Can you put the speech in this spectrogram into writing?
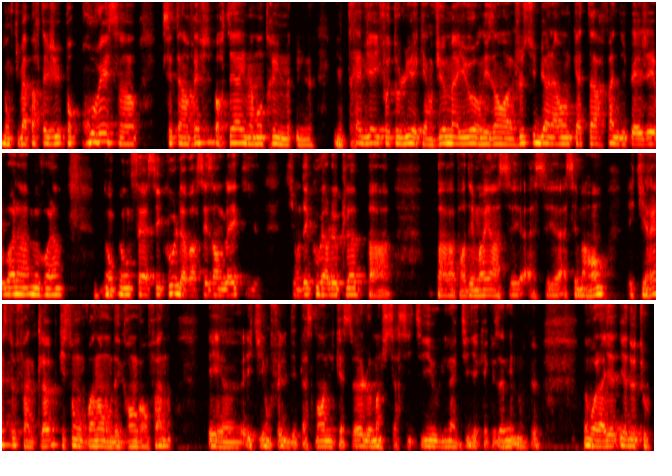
donc il m'a partagé pour prouver que c'était un vrai supporter. Il m'a montré une, très vieille photo de lui avec un vieux maillot en disant je suis bien l'avant de Qatar, fan du PSG. Voilà, me voilà. Donc c'est assez cool d'avoir ces Anglais qui ont découvert le club par par, par des moyens assez assez assez marrants et qui restent fans club, qui sont vraiment des grands grands fans. Et, euh, qui ont fait le déplacement à Newcastle, au Manchester City ou United il y a quelques années. Donc, euh, voilà, il y a de tout.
